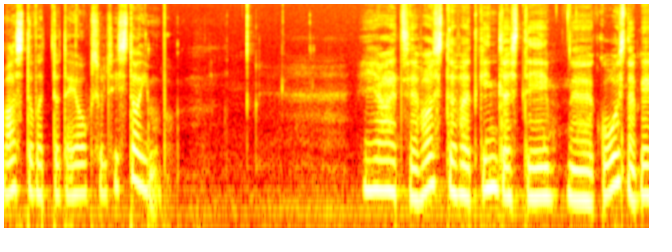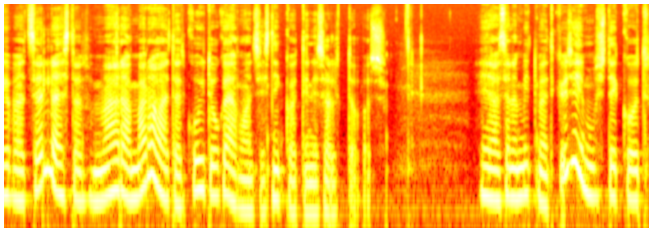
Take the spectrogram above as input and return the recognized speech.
vastuvõttude jooksul siis toimub ja et see vastuvõtt kindlasti äh, koosneb kõigepealt sellest, et me määrame ära, et, et kui tugev on siis nikotiinisõltuvus. ja seal on mitmed küsimustikud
